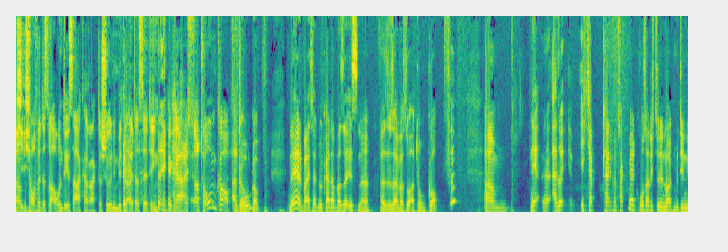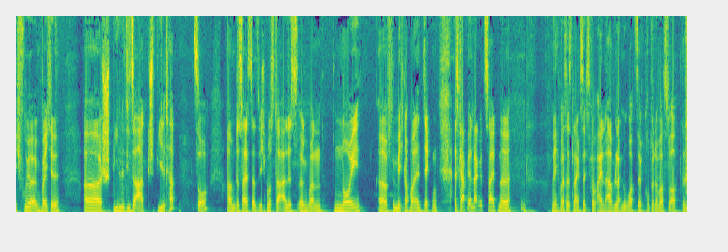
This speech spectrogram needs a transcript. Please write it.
Ich, ich, hoffe, das war auch ein DSA-Charakter. Schön im Mittelalter-Setting. er heißt Atomkopf. Atomkopf. Naja, weiß halt nur keiner, was er ist, ne? Also es ist einfach so Atomkopf. Ähm, Nee, äh, also ich habe keinen Kontakt mehr großartig zu den Leuten, mit denen ich früher irgendwelche äh, Spiele dieser Art gespielt habe. So, ähm, das heißt also, ich musste alles irgendwann neu äh, für mich nochmal entdecken. Es gab ja lange Zeit eine, nee, was heißt lange Zeit? Es gab einen Abend lang eine WhatsApp-Gruppe, da warst du auch drin,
